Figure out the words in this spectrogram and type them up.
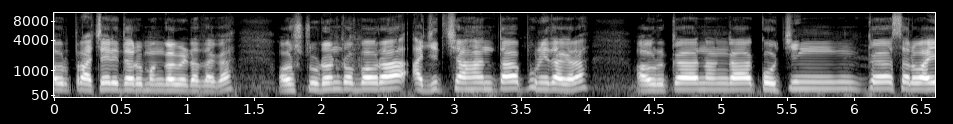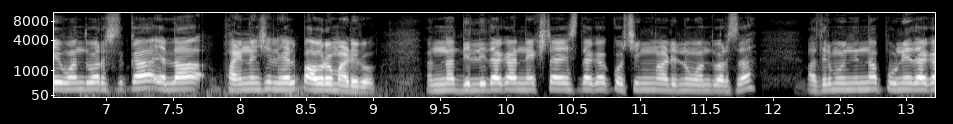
ಅವ್ರು ಪ್ರಾಚಾರ್ಯ ಇದ್ದರು ಮಂಗಳವೇಡದಾಗ ಅವ್ರ ಸ್ಟೂಡೆಂಟ್ ಒಬ್ಬವ್ರ ಅಜಿತ್ ಶಾ ಅಂತ ಪುಣೆದಾಗ. ಅವ್ರಕ್ಕೆ ನಂಗೆ ಕೋಚಿಂಗ್ ಸಲುವಾಗಿ ಒಂದು ವರ್ಷಕ್ಕೆ ಎಲ್ಲ ಫೈನಾನ್ಷಿಯಲ್ ಹೆಲ್ಪ್ ಅವರು ಮಾಡಿರು. ನಾ ದಿಲ್ಲಿದಾಗ ನೆಕ್ಸ್ಟ್ ಐಸ್ದಾಗ ಕೋಚಿಂಗ್ ಮಾಡಿನು ಒಂದು ವರ್ಷ. ಅದ್ರ ಮುಂದಿನ ಪುಣೆದಾಗ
